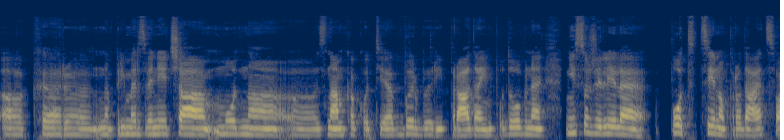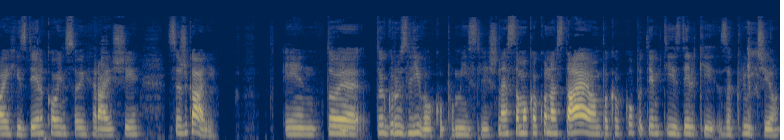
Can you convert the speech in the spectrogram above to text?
Uh, ker naprimer zveneča modna uh, znamka, kot je Burberry, Prada in podobne, niso želele pod ceno prodajati svojih izdelkov in so jih rajši sežgali. In to je, to je grozljivo, ko pomisliš, ne samo kako nastajajo, ampak kako potem ti izdelki zaključijo.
